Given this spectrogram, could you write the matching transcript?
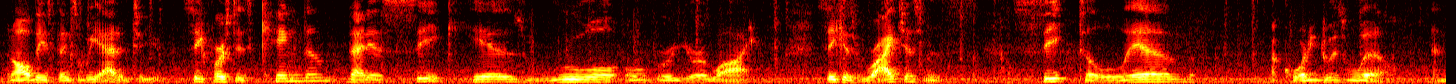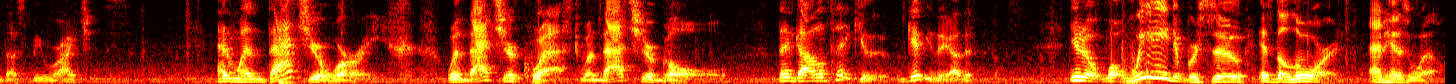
and all these things will be added to you. Seek first his kingdom, that is, seek his rule over your life. Seek his righteousness. Seek to live according to his will and thus be righteous. And when that's your worry, when that's your quest, when that's your goal, then God will take you, give you the other things. You know, what we need to pursue is the Lord and His will.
